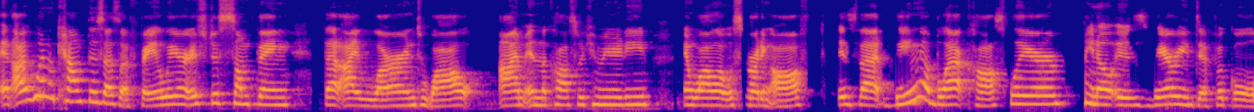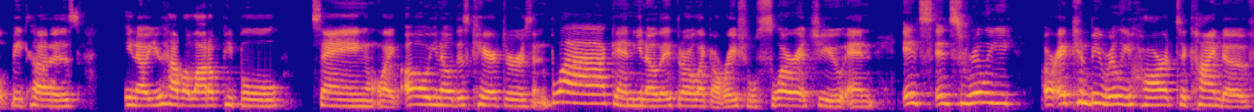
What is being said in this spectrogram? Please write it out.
And I wouldn't count this as a failure. It's just something that I learned while I'm in the cosplay community and while I was starting off is that being a black cosplayer, you know, is very difficult because, you know, you have a lot of people saying like, oh, you know, this character isn't black and you know, they throw like a racial slur at you and it's it's really or it can be really hard to kind of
